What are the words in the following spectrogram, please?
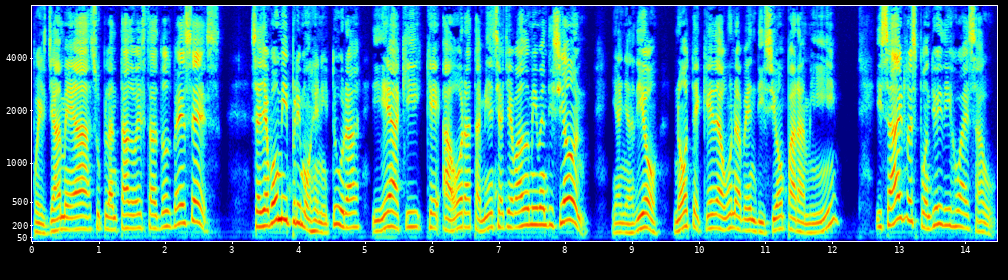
Pues ya me ha suplantado estas dos veces. Se llevó mi primogenitura, y he aquí que ahora también se ha llevado mi bendición. Y añadió, ¿no te queda una bendición para mí? Isaac respondió y dijo a Esaú,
